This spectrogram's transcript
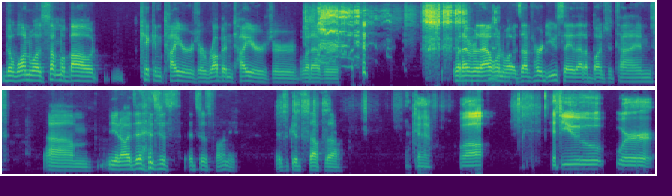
the one was something about kicking tires or rubbing tires or whatever. whatever that one was. I've heard you say that a bunch of times. Um, you know, it's just it's just funny. It's good stuff though. Okay. Well, if you were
